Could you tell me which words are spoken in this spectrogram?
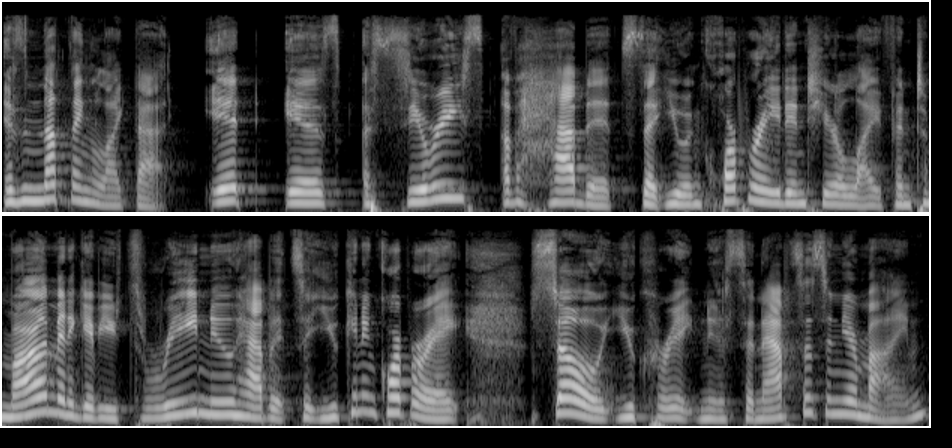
It's nothing like that. It is a series of habits that you incorporate into your life. And tomorrow I'm going to give you three new habits that you can incorporate so you create new synapses in your mind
